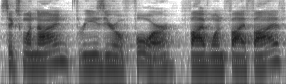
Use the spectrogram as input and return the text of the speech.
619 304 5155.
